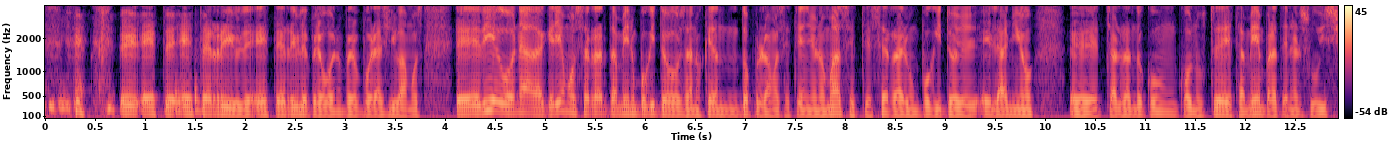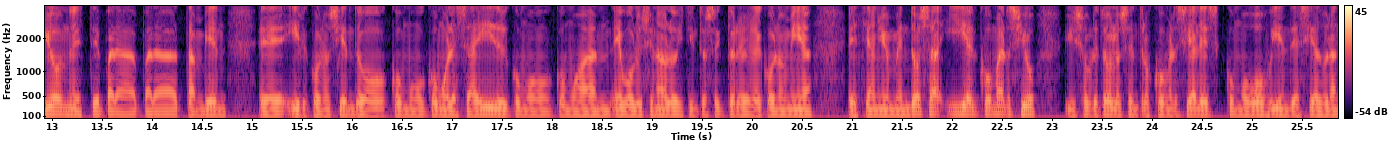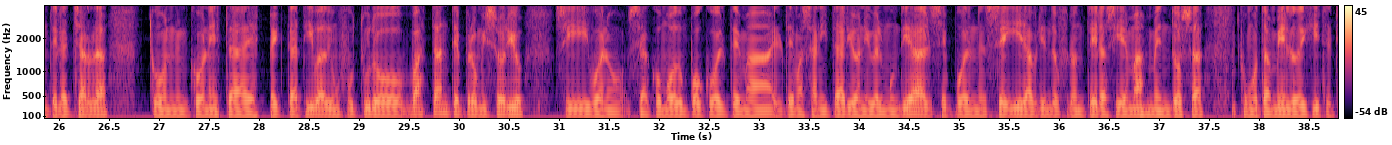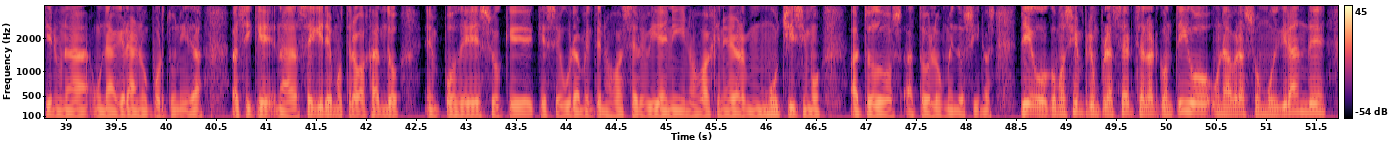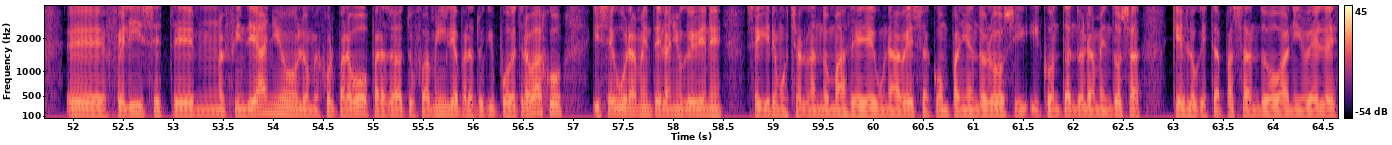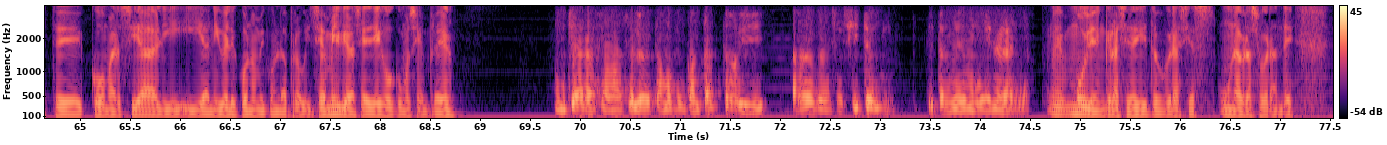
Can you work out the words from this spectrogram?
este, es terrible, es terrible, pero bueno, pero por allí vamos. Eh, Diego, nada, queríamos cerrar también un poquito, ya nos quedan dos programas este año nomás, este cerrar un poquito el, año charlando con, con ustedes también para tener su visión, este para, para también ir conociendo cómo, cómo les ha ido y cómo, cómo han evolucionado los distintos sectores de la economía este año en Mendoza y el comercio y sobre todo los centros comerciales, como vos bien decías durante la charla, con, con esta expectativa de un futuro bastante promisorio si, bueno, se acomoda un poco el tema, el tema sanitario a nivel mundial, se pueden seguir abriendo fronteras y demás. Mendoza, como también lo dijiste, tiene una, una gran oportunidad. Así que nada, seguiremos trabajando en pos de eso que, que seguramente nos va a hacer bien y nos va a generar muchísimo a todos, a todos los mendocinos. Diego, como siempre, un placer charlar contigo, un abrazo muy grande, eh, feliz este mm, fin de año, lo mejor para vos, para toda tu familia, para tu equipo de trabajo y seguramente el año que viene seguiremos charlando más de una vez, acompañándolos y, contándole a Mendoza qué es lo que está pasando a nivel este comercial y, a nivel económico en la provincia. Mil gracias, Diego, como siempre. ¿eh? Muchas gracias, Marcelo. Estamos en contacto y para lo que necesiten, que termine muy bien el año. Eh, muy bien, gracias, Dieguito. Gracias. Un abrazo grande.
